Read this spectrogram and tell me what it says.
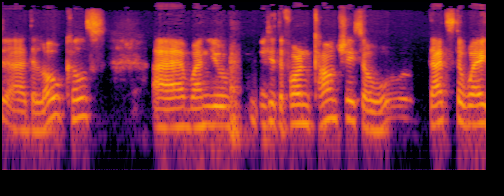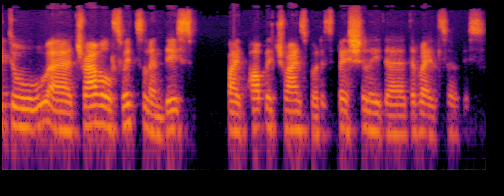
uh, the locals uh, when you visit a foreign country? So that's the way to uh, travel switzerland is by public transport, especially the, the rail service.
